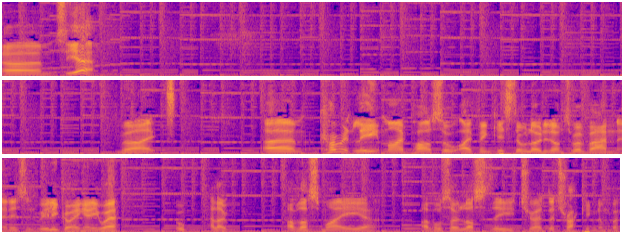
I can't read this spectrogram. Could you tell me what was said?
Um, so yeah. Right. Um, currently, my parcel, I think, is still loaded onto a van and isn't really going anywhere. Oh, hello. I've lost my. Uh, I've also lost the tra- the tracking number.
